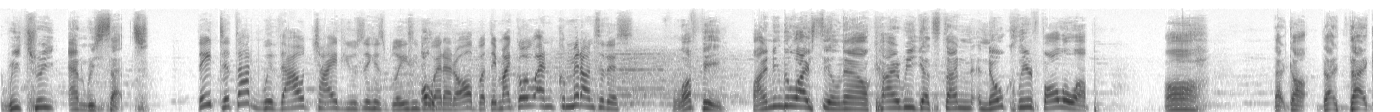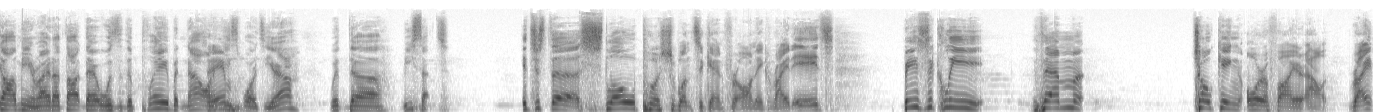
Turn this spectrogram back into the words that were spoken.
retreat and reset. They did that without Chide using his Blazing Oh. Duet at all, but they might go and commit onto this. Fluffy finding the lifesteal now. Kairi gets done. No clear follow up. Oh, that got that that got me right. I thought that was the play, but now on Same. esports, yeah, with the reset. It's just a slow push once again for Onic, right? It's basically them choking Aura Fire out, right?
